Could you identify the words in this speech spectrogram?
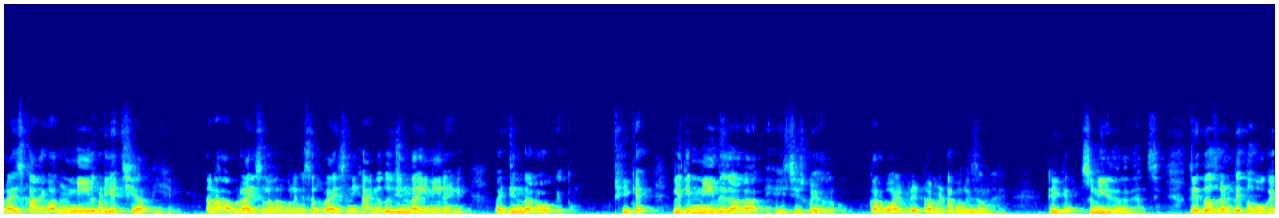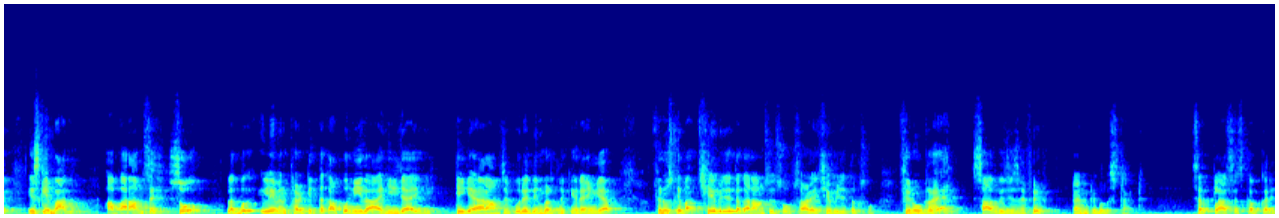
राइस खाने के बाद नींद बड़ी अच्छी आती है। है ना? अब राइस लवर बोलेंगे, सर राइस नहीं खाएँगे तो ज़िंदा ही नहीं रहेंगे। भाई, ज़िंदा रहोगे तुम, ठीक है? लेकिन नींद ज़्यादा आती है, इस चीज़ को याद रखो। कार्बोहाइड्रेट का मेटाबॉलिज्म है। ठीक है? सुनिए जरा ध्यान से। तो ये दस घंटे तो हो गए। इसके बाद आप आराम से सो, लगभग इलेवन थर्टी तक आपको नींद आ ही जाएगी। ठीक है? आराम से पूरे दिन भर थके रहेंगे आप। फिर उसके बाद छह बजे तक आराम से सो, साढ़े छह बजे तक सो। फिर उठ रहे सात बजे से फिर time table start sir classes कब करें?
